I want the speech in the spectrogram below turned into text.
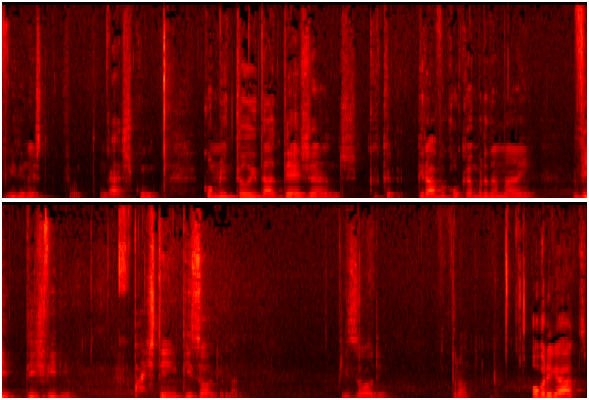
vídeo neste. Um gajo com, com mentalidade de 10 anos que grava com a câmera da mãe. Vídeo, diz vídeo. Pá, isto é episódio, mano. Episódio. Pronto. Obrigado.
